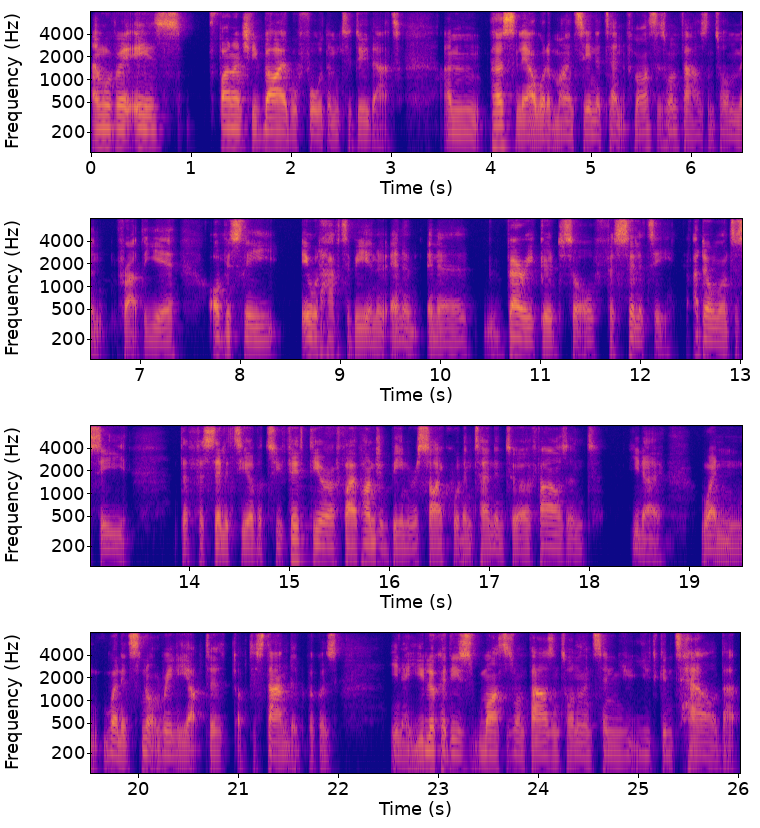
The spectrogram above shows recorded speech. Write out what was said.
and whether it is financially viable for them to do that. Um, personally, I wouldn't mind seeing a 10th Masters 1000 tournament throughout the year. Obviously, it would have to be in a, in a, in a very good sort of facility. I don't want to see the facility of a 250 or a 500 being recycled and turned into a thousand, you know, when when it's not really up to up to standard because you know you look at these Masters 1000 tournaments and you you can tell that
